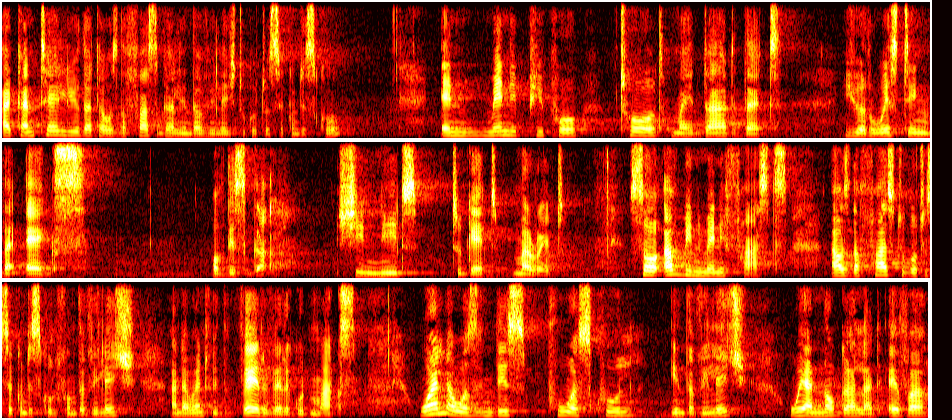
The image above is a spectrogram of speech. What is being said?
I can tell you that I was the first girl in the village to go to secondary school. And many people told my dad that you are wasting the eggs of this girl. She needs to get married. So I've been many fasts. I was the first to go to secondary school from the village and I went with very, very good marks. While I was in this poor school in the village, where no girl had ever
